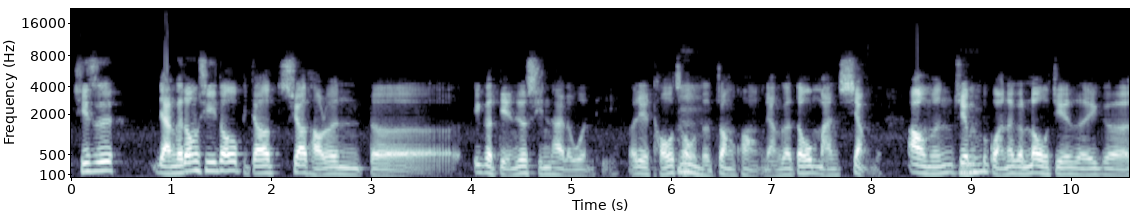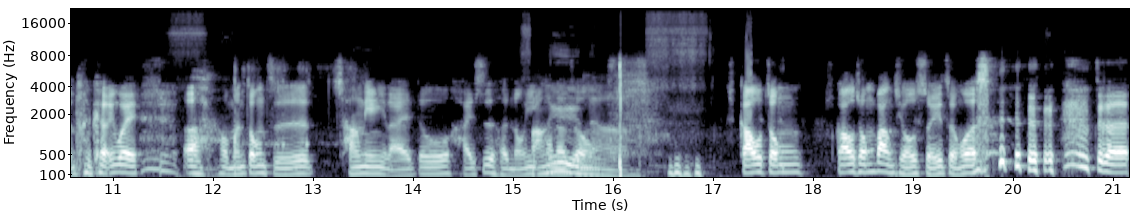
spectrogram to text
其实两个东西都比较需要讨论的一个点就是心态的问题，而且投手的状况两个都蛮像的啊。我们先不管那个漏接的一个 那个，因为啊，我们中职常年以来都还是很容易看到这种高中。高中棒球水准，或者是 这个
